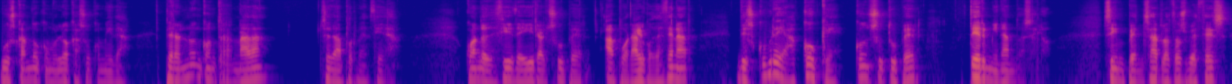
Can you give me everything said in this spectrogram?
buscando como loca su comida, pero al no encontrar nada, se da por vencida. Cuando decide ir al súper a por algo de cenar, descubre a Coque con su tupper terminándoselo. Sin pensarlo dos veces,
